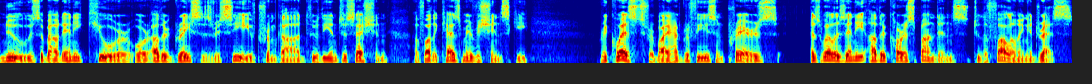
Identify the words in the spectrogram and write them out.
news about any cure or other graces received from God through the intercession of Father Casimir Wyszyński requests for biographies and prayers, as well as any other correspondence, to the following address.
